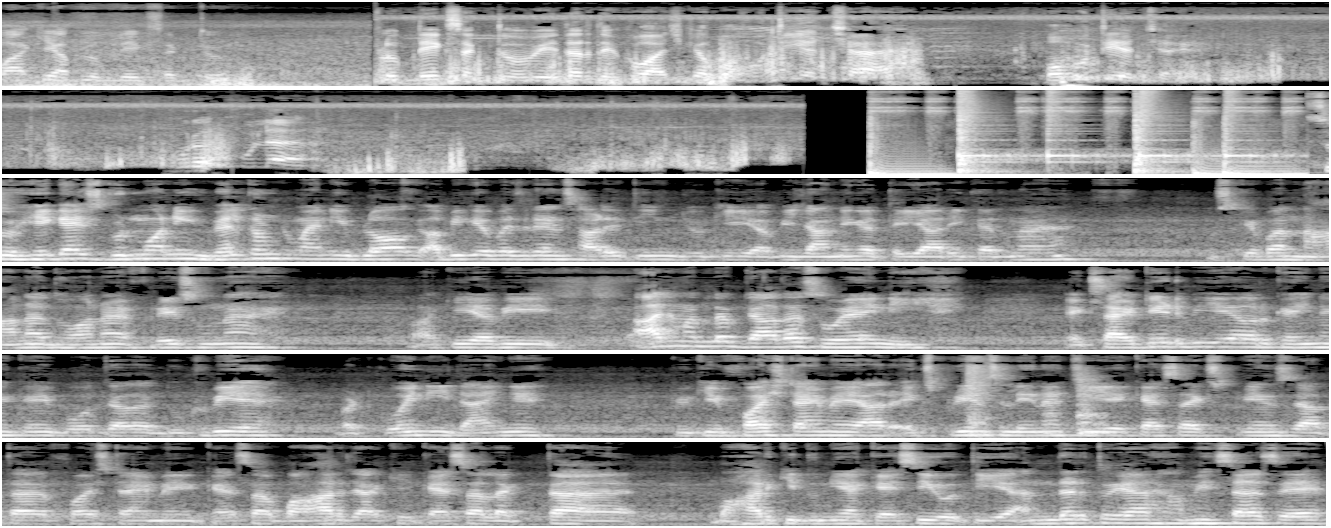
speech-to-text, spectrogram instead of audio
बाकी आप लोग देख सकते हो। आप लोग देख सकते हो वेदर देखो, आज का बहुत ही अच्छा है। बहुत ही अच्छा है। पूरा खुला so hey guys good morning welcome to my new blog अभी के बज रहे हैं साढ़े तीन, जो कि अभी जाने का तैयारी करना है। उसके बाद नहाना धोना है फ्रेश होना है। बाकी अभी, आज मतलब ज़्यादा सोया ही नहीं एक्साइटेड भी है और कहीं ना कहीं बहुत ज़्यादा दुख भी है बट कोई नहीं, जाएँगे। क्योंकि फ़र्स्ट टाइम है यार एक्सपीरियंस लेना चाहिए कैसा एक्सपीरियंस जाता है फ़र्स्ट टाइम है कैसा बाहर जाके कैसा लगता है बाहर की दुनिया कैसी होती है अंदर तो यार हमेशा से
